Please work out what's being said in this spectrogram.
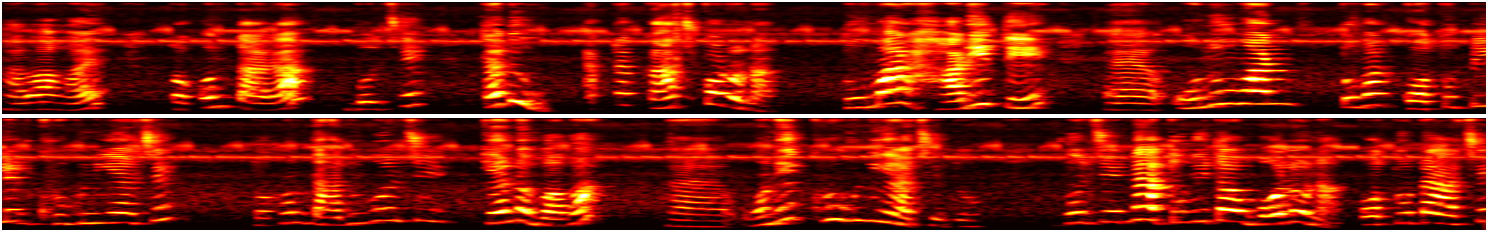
খাওয়া হয়, তখন তারা বলছে, দাদু, একটা কাজ করো না। তোমার হাঁড়িতে অনুমান তোমার কত প্লেট ঘুগনি আছে? তখন দাদু বলছে কেন বাবা? হ্যাঁ অনেক ঘুগনি আছে তো। বলছে না তুমি তাও বলো না কতটা আছে?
